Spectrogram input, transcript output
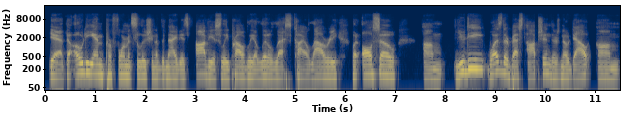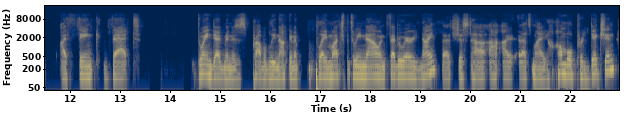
Yeah, the ODM performance solution of the night is obviously probably a little less Kyle Lowry, but also um, UD was their best option. There's no doubt. Um, I think that Dewayne Dedmon is probably not going to play much between now and February 9th. That's just how I, I, that's my humble prediction.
